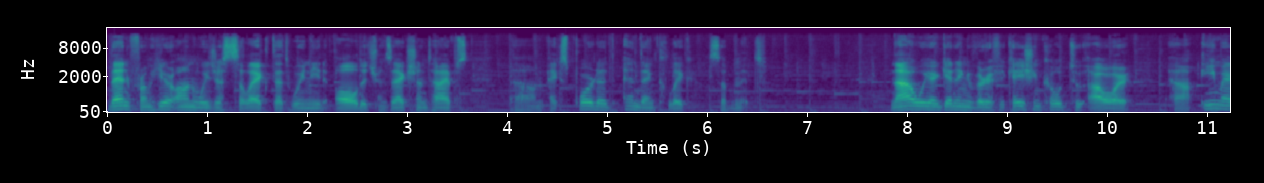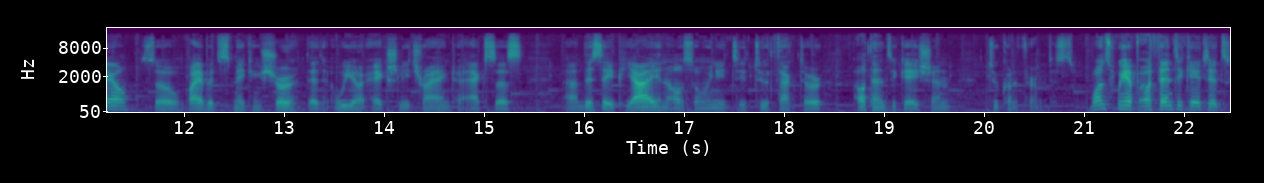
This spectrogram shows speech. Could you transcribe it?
Then from here on, we just select that we need all the transaction types um, exported and then click submit. Now we are getting a verification code to our uh, email. So Bybit is making sure that we are actually trying to access uh, this API and also we need the two-factor authentication to confirm this. Once we have authenticated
